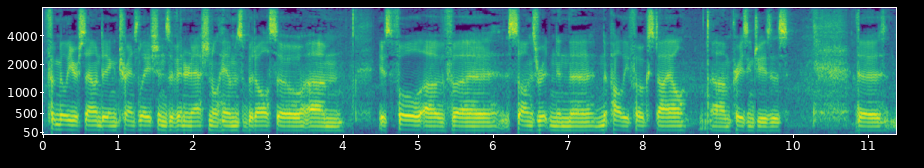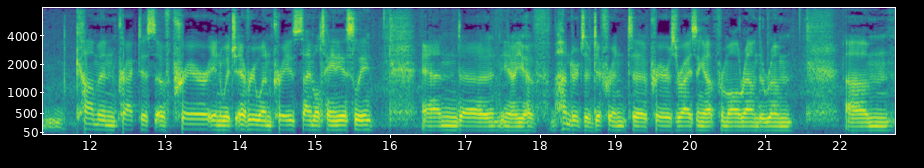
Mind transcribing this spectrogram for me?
familiar sounding translations of international hymns, but also um, is full of uh, songs written in the Nepali folk style, um, praising Jesus. The common practice of prayer in which everyone prays simultaneously, and uh, you know you have hundreds of different uh, prayers rising up from all around the room. Um,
